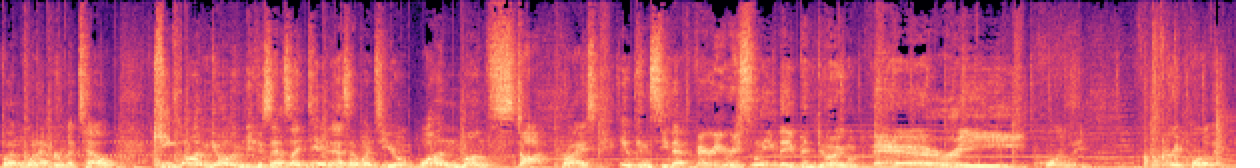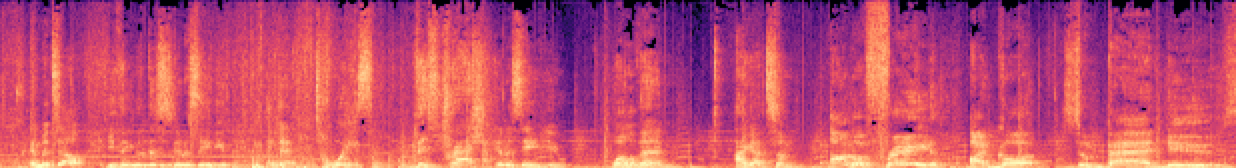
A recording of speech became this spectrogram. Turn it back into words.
But whatever, Mattel. Keep on going because as I did, as I went to your one month stock price, you can see that very recently they've been doing very poorly. Very poorly. And Mattel, you think that this is gonna save you? You think that toys, this trash is gonna save you? Well then, I got some, I'm afraid I've got some bad news.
